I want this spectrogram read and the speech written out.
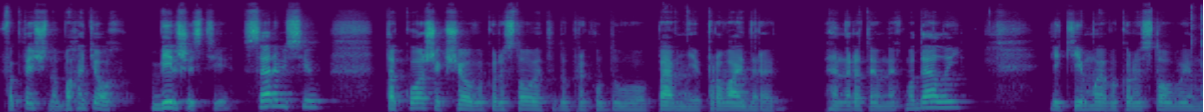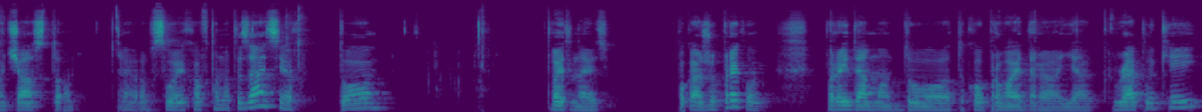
фактично багатьох більшості сервісів. Також, якщо ви використовуєте, до прикладу, певні провайдери генеративних моделей, які ми використовуємо часто е, в своїх автоматизаціях, то давайте навіть покажу приклад. Перейдемо до такого провайдера, як Replicate.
